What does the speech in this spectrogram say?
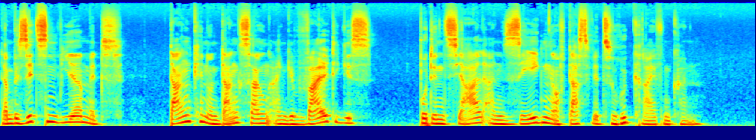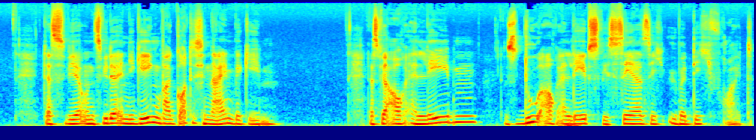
dann besitzen wir mit Danken und Danksagung ein gewaltiges Potenzial an Segen, auf das wir zurückgreifen können. Dass wir uns wieder in die Gegenwart Gottes hineinbegeben. Dass wir auch erleben, dass du auch erlebst, wie sehr sich über dich freut.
